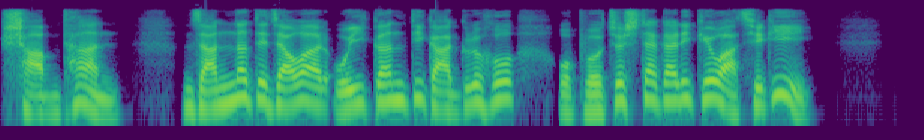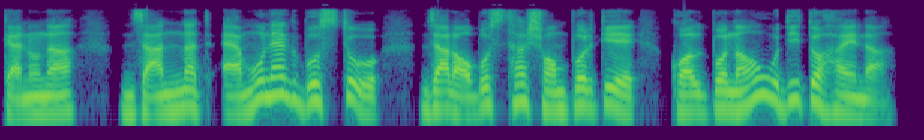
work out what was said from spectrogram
সাবধান জান্নাতে যাওয়ার ঐকান্তিক আগ্রহ ও প্রচেষ্টাকারী কেউ আছে কি? কেননা জান্নাত এমন এক বস্তু যার অবস্থা সম্পর্কে কল্পনাও উদিত হয় না।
